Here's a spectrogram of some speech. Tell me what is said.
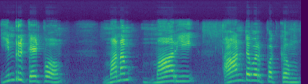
இன்று கேட்போம். மனம் மாறி ஆண்டவர் பக்கம்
